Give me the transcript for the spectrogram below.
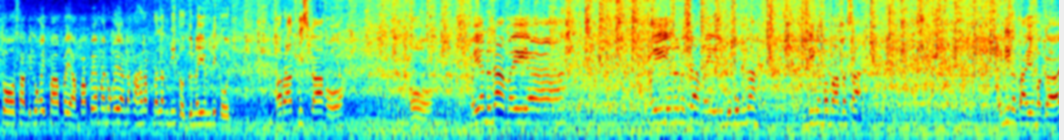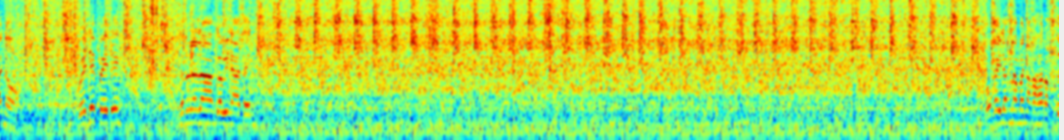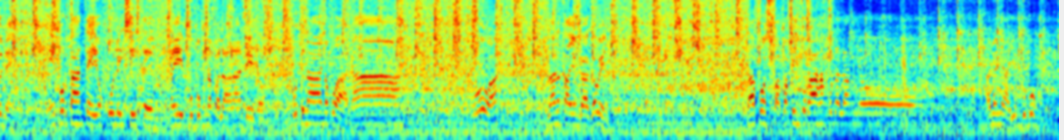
Ko, sabi ko kay Papayam, Papayam ano kaya nakaharap na lang dito, doon na yung likod. Para at least ka ako. Oh. May ano na, may ah, may ano na siya, may bubong na. Hindi na mababasa. Hindi na tayo mag ah, ano. Pwede, pwede. Ganun na lang ang gawin natin. Okay lang naman nakaharap dun eh. Importante, yung cooling system, may bubong na pala nandito. Buti na ano ko ah, na... Oo ah, wala na tayong gagawin. Tapos papapinturahan ko na lang yung... Ano niya, yung bubong.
